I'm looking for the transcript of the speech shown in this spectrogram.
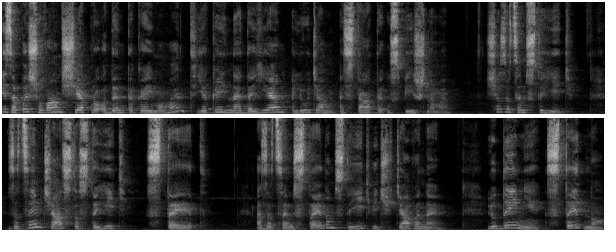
І запишу вам ще про один такий момент, який не дає людям стати успішними. Що за цим стоїть? За цим часто стоїть стид, а за цим стидом стоїть відчуття вини. Людині стидно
